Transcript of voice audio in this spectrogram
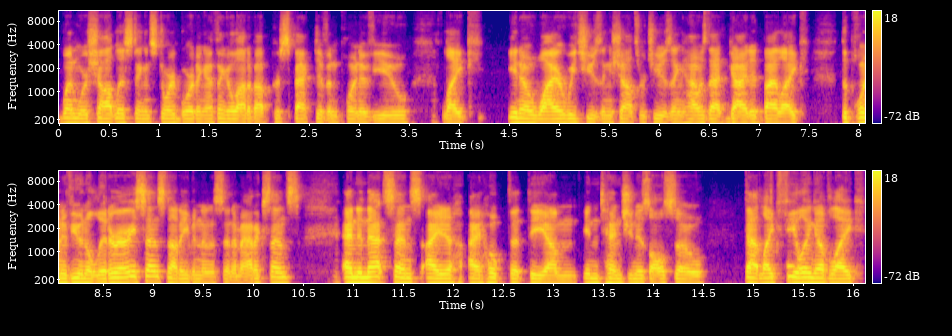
when we're shot listing and storyboarding. I think a lot about perspective and point of view. Like, you know, why are we choosing shots we're choosing? How is that guided by like the point of view in a literary sense, not even in a cinematic sense? And in that sense, I I hope that the um, intention is also that like feeling of like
